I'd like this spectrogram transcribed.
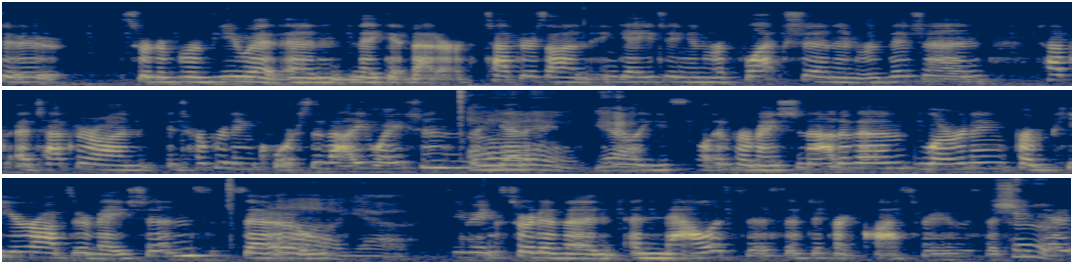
to sort of review it and make it better. Chapters on engaging in reflection and revision, a chapter on interpreting course evaluations and oh, getting yeah. really useful information out of them, learning from peer observations. So, Ah, yeah. doing sort of an analysis of different classrooms that Sure. you go to,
